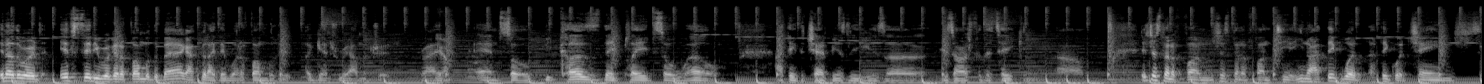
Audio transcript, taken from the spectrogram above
In other words, if City were going to fumble the bag, I feel like they would have fumbled it against Real Madrid, right? Yep. And so because they played so well, I think the Champions League is uh is ours for the taking. Um, it's just been a fun. It's just been a fun team. You know, I think what I think what changed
